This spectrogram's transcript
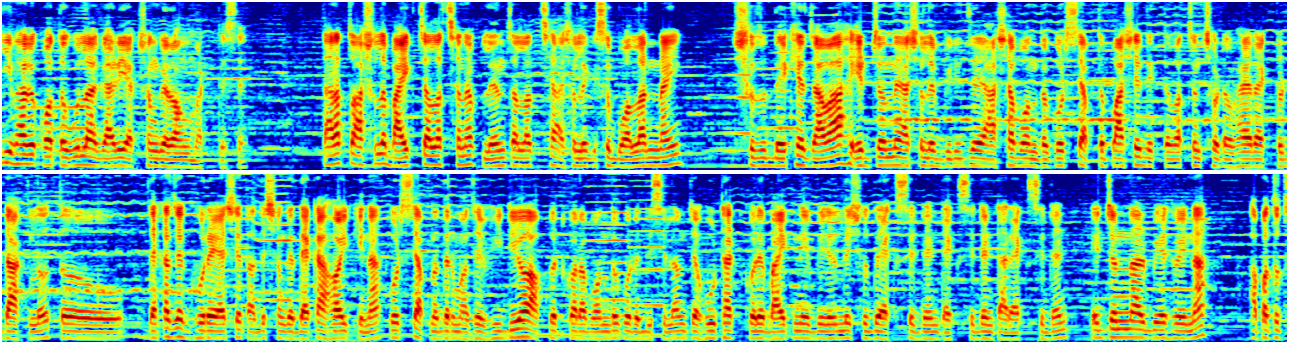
কীভাবে কতগুলা গাড়ি একসঙ্গে রং মারতেছে। তারা তো আসলে বাইক চালাচ্ছে না, প্লেন চালাচ্ছে, আসলে কিছু বলার নাই। শুধু দেখে যাওয়া, এর জন্য আসলে ব্রিজে আসা বন্ধ করছি। আপনার পাশেই দেখতে পাচ্ছেন ছোট ভাইয়েরা একটু ডাকলো। তো দেখা যাক ঘুরে আসে তাদের সঙ্গে দেখা হয় কিনা। করছি আপনাদের মাঝে ভিডিও, আপলোড করা বন্ধ করে দিছিলাম যে হুটহাট করে বাইক নিয়ে বের হলে শুধু অ্যাক্সিডেন্ট অ্যাক্সিডেন্ট আর অ্যাক্সিডেন্ট। এর জন্য আর বের হই না। আপাতত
